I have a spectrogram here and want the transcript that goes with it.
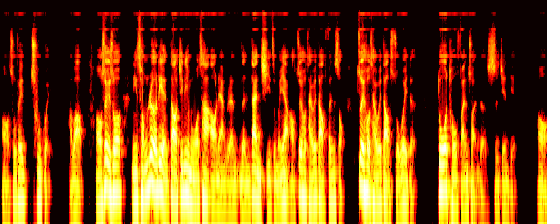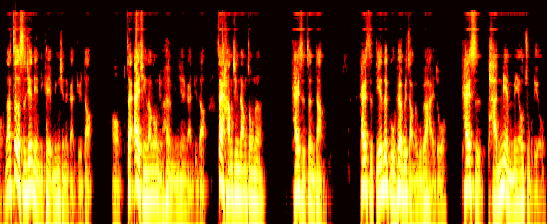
哦，除非出轨，好不好？哦，所以说你从热恋到经历摩擦哦，两个人冷淡期怎么样哦，最后才会到分手，最后才会到所谓的多头反转的时间点哦。那这个时间点你可以明显的感觉到哦，在爱情当中你会很明显的感觉到，在行情当中呢开始震荡，开始跌的股票比涨的股票还多，开始盘面没有主流。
